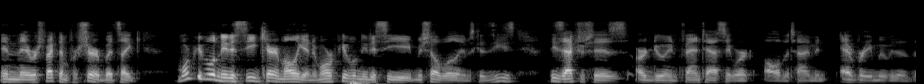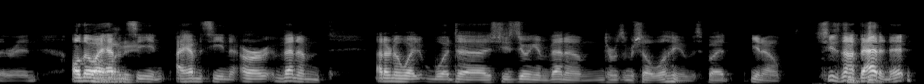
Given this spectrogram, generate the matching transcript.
and they respect them for sure. But it's like more people need to see Carey Mulligan and more people need to see Michelle Williams because these these actresses are doing fantastic work all the time in every movie that they're in. Although Well, I I haven't mean- seen I haven't seen or Venom. I don't know what what uh, she's doing in Venom in terms of Michelle Williams, but you know she's not bad in it.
